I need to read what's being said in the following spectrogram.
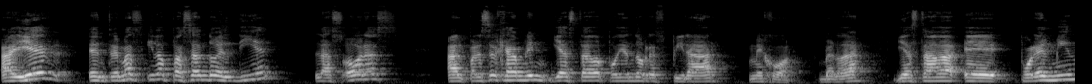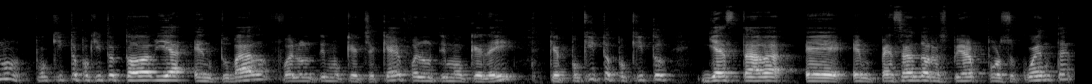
Ayer, entre más iba pasando el día, las horas, al parecer Hamlin ya estaba pudiendo respirar mejor, ¿verdad? Ya estaba eh, por él mismo, poquito a poquito todavía entubado, fue lo último que chequé, fue lo último que leí, que poquito a poquito ya estaba eh, empezando a respirar por su cuenta,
